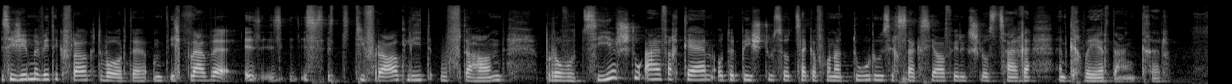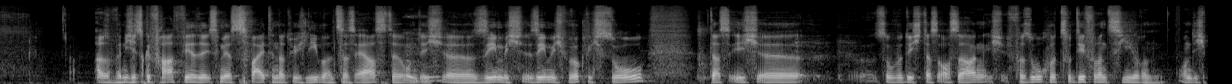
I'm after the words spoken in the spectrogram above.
es ist immer wieder gefragt worden. Und ich glaube, es, es, die Frage liegt auf der Hand. Provozierst du einfach gern oder bist du sozusagen von Natur aus, ich sage es ja für Schlusszeichen, ein Querdenker? Also wenn ich jetzt gefragt werde, ist mir das Zweite natürlich lieber als das Erste. Mhm. Und ich äh, sehe mich, seh mich wirklich so, dass ich äh, so würde ich das auch sagen, ich versuche zu differenzieren. Und ich,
